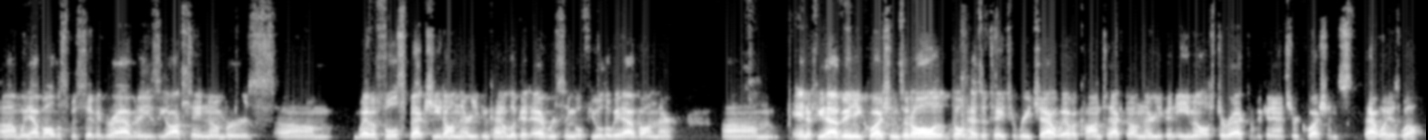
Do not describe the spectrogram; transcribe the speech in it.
Um, we have all the specific gravities, the octane numbers. Um, we have a full spec sheet on there. You can kind of look at every single fuel that we have on there. Um, and if you have any questions at all, don't hesitate to reach out. We have a contact on there. You can email us direct and we can answer your questions that way as well.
